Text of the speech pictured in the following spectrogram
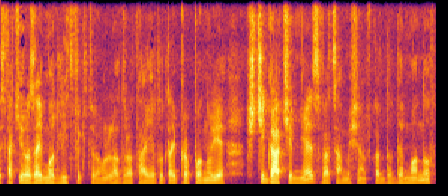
jest taki rodzaj modlitwy, którą Lodrotaje tutaj proponuje. Ścigacie mnie, zwracamy się na przykład do demonów,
